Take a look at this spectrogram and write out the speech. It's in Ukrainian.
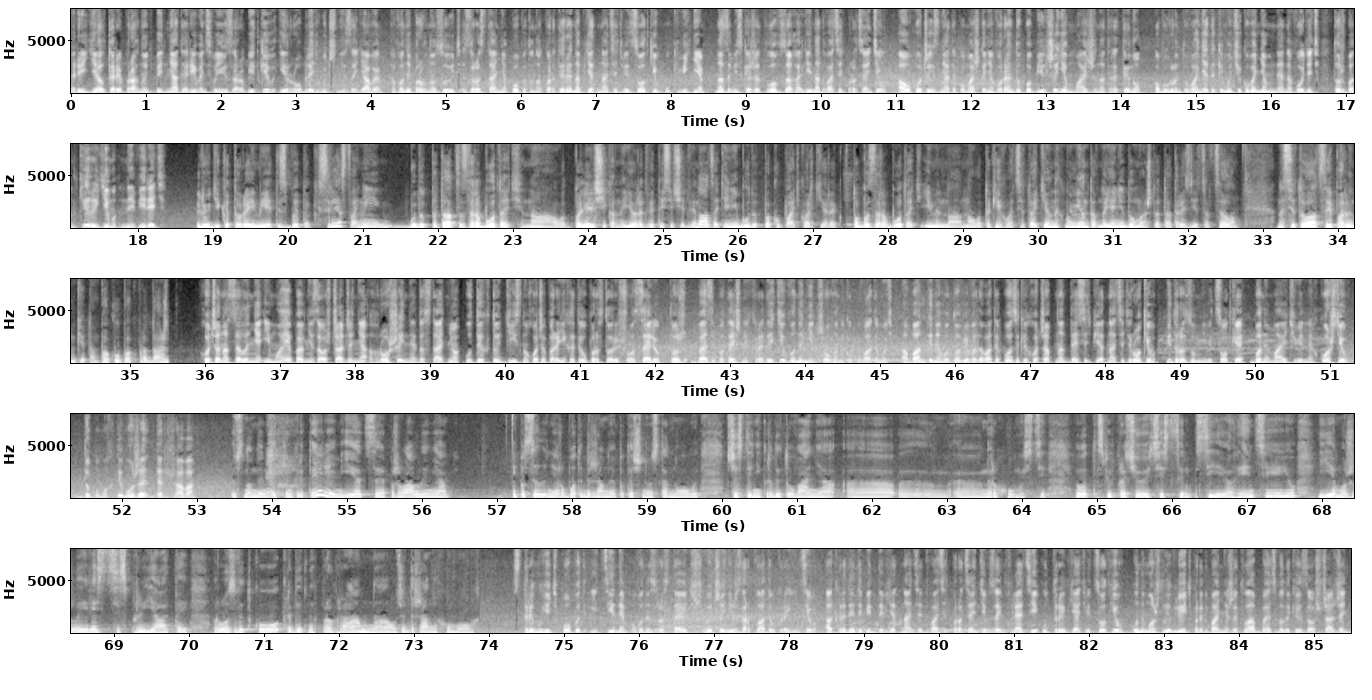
Рієлтери прагнуть підняти рівень своїх заробітків і роблять гучні заяви. Вони прогнозують зростання попиту на квартири на 15% у квітні, на заміське житло взагалі на 20%. А охочих зняти помешкання в оренду побільшає майже на третину. Обґрунтування таким очікуванням не наводять, тож банкіри їм не вірять. Люди, которые имеют избыток средств, они будут пытаться заработать на вот, болельщиков на Евро 2012, они будут покупать квартиры, чтобы заработать именно на вот таких вот ситуативных моментах, но я не думаю, что это отразится в целом на ситуации по рынке там, покупок-продаж. Хоча населення і має певні заощадження, грошей недостатньо у тих, хто дійсно хоче переїхати у просторішу оселю. Тож без іпотечних кредитів вони нічого не купуватимуть. А банки не готові видавати позики хоча б на 10-15 років під розумні відсотки, бо не мають вільних коштів. Допомогти може держава. Основним таким критерієм є це пожвавлення і посилення роботи державної іпотечної установи в частині кредитування е, е, е, нерухомості. І от співпрацюючи з цим з цією агенцією, є можливість сприяти розвитку кредитних програм на вже державних умовах. Стримують попит і ціни. Вони зростають швидше ніж зарплати українців. А кредити під 19-20% за інфляції у 3-5% унеможливлюють придбання житла без великих заощаджень.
